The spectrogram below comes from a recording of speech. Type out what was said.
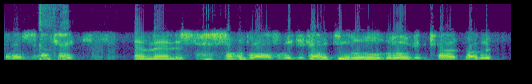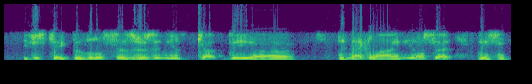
And I said, okay. And then as soon as someone put off, I'm like, you got to do the little Hogan cut, brother. You just take the little scissors and you cut the uh, the neckline. You're all set. Listen,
